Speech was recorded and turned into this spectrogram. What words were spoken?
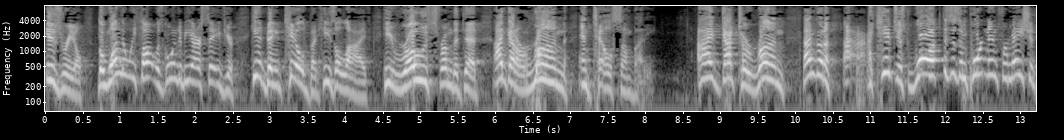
Israel, the one that we thought was going to be our Savior. He had been killed, but he's alive. He rose from the dead. I've got to run and tell somebody. I've got to run. I'm going to, I, can't just walk. This is important information.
